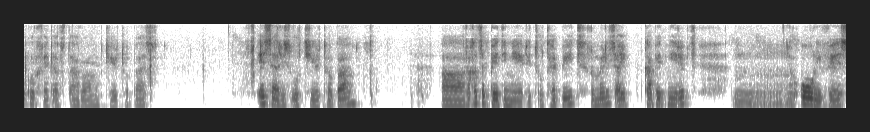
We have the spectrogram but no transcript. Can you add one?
როგორ ხედავს ტარო ამ ურთიერთობას? ეს არის ურთიერთობა აა რაღაცა ბედნიერი წუთებით, რომელიც აი გაბედნიერებთ ორივეს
